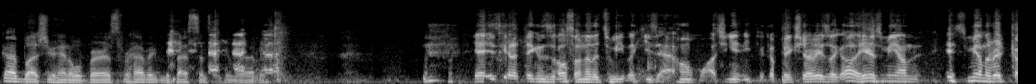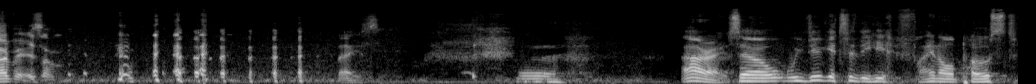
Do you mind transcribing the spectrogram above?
God bless you, Hannibal Buress, for having the best sense of humor ever. Yeah, he's got a thing. There's also another tweet like he's at home watching it. and He took a picture of it. He's like, "Oh, here's me on, here's me on the red carpet or something." Nice. Uh, all right, so we do get to the final post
